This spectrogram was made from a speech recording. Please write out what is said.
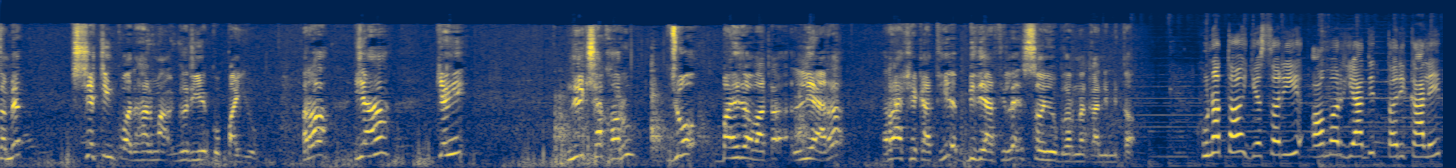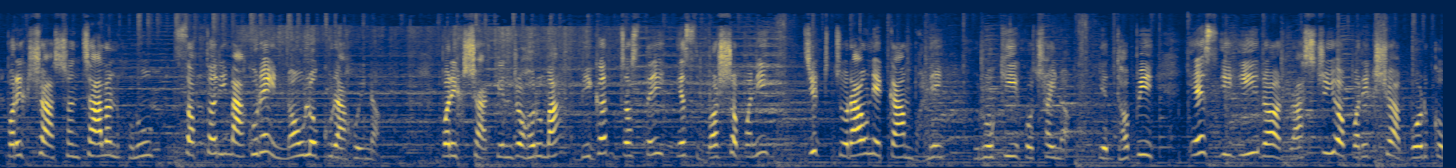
समेत सेटिङको आधारमा गरिएको पाइयो। र यहाँ केही निरीक्षकहरू जो बाहिरबाट ल्याएर राखेका थिए विद्यार्थीलाई सहयोग गर्नका निमित्त। हुन त यसरी अमर्यादित तरिकाले परीक्षा सञ्चालन हुनु सप्तरीमा कुनै नौलो कुरा होइन। परीक्षा केन्द्रहरूमा विगत जस्तै यस वर्ष पनि चिट चोराउने काम भने रोकिएको छैन। यद्यपि एसइई र राष्ट्रिय परीक्षा बोर्डको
